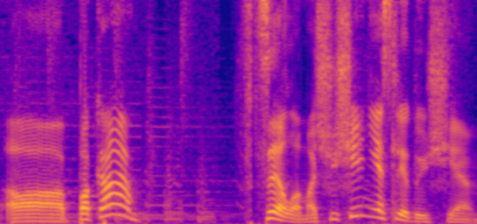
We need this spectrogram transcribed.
А, пока в целом ощущение следующее.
